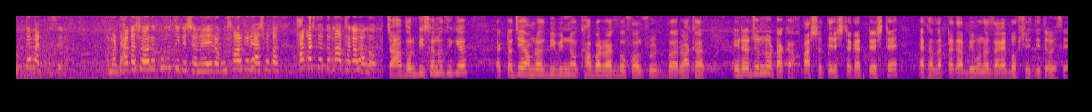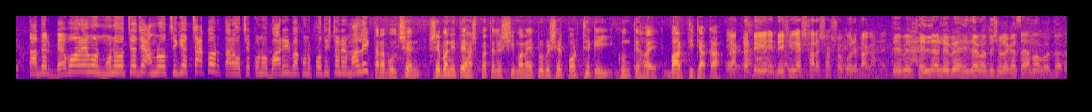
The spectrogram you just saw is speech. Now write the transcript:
উঠতে পারতেছে না। আমার ঢাকা শহরে কোনো চিকিৎসা নেই এরকম সরকারি হাসপাতাল থাকার চাইতে না থাকা ভালো। চাদর বিছানো থেকে একটা যে আমরা বিভিন্ন খাবার রাখব ফল ফ্রুট বা রাখার এটার জন্য টাকা। পাঁচশো তিরিশ টাকার টেস্টে এক হাজার টাকা বিভিন্ন জায়গায় বকশিস দিতে হয়েছে। তাদের ব্যবহার এমন মনে হচ্ছে যে আমরা হচ্ছে গিয়ে চাকর তারা হচ্ছে কোনো বাড়ির বা কোনো প্রতিষ্ঠানের মালিক। তারা বলছেন সেবা নিতে হাসপাতালের সীমানায় প্রবেশের পর থেকেই গুনতে হয় বাড়তি টাকা। একটা ড্রেসিং এর সাড়ে সাতশো করে টাকা নেয়। টেবিল ঠেললে নেবে হিজাগো দুশো টাকা চাই আমাকে ধরো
